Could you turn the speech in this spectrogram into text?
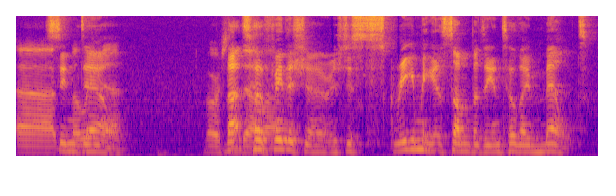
Uh, Sindel. Melina. Or That's her Sindel, finisher. Is just screaming at somebody until they melt.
